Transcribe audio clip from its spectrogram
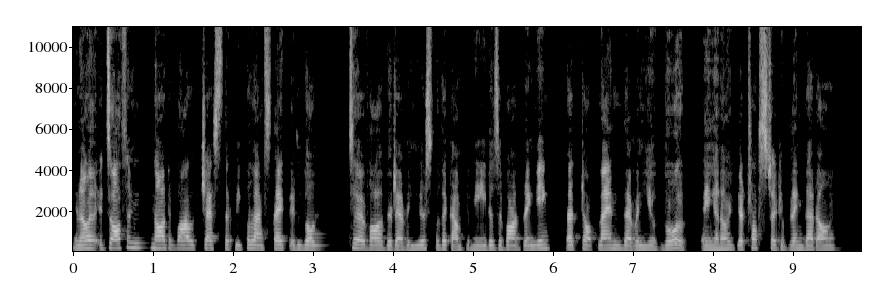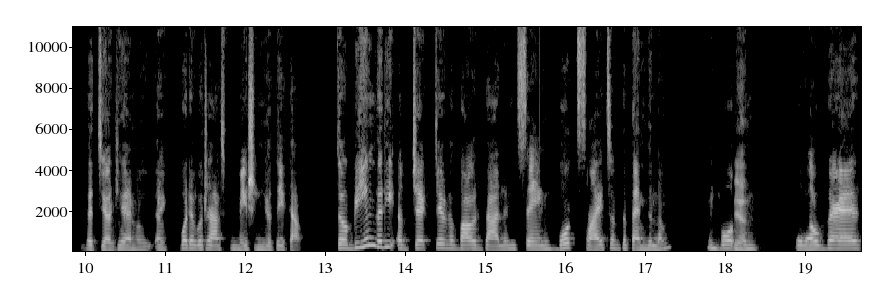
You know, it's often not about just the people aspect. It is also about the revenues for the company. It is about bringing that top line revenue growth. And, you know, you're trusted to bring that on with your journey, like whatever transformation you take up. So being very objective about balancing both sides of the pendulum, both, yeah. you know, where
